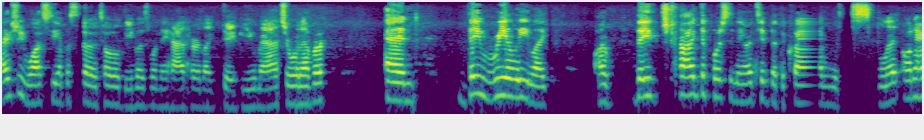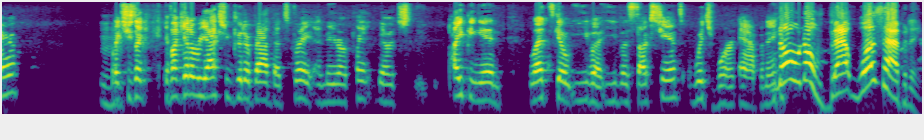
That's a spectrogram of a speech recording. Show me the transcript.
I actually watched the episode of Total Divas when they had her like debut match or whatever, and they really like are they tried to push the narrative that the crowd was split on her. Mhm. Like she's like, if I get a reaction, good or bad, that's great, and they are playing, they're piping in, "Let's go, Eva, Eva sucks" chants, which weren't happening. no, no, that was happening.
